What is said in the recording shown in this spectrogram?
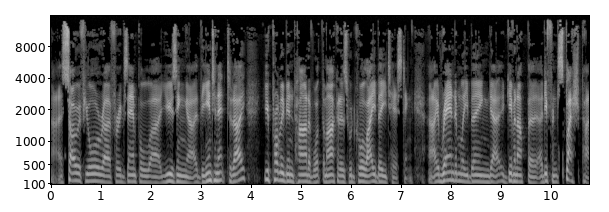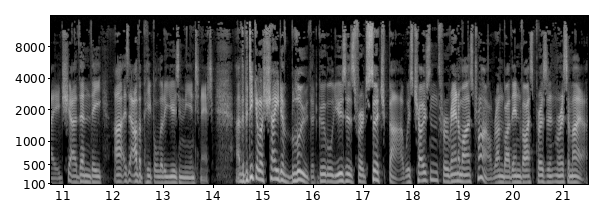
Uh, so, if you're, uh, for example, uh, using uh, the internet today, you've probably been part of what the marketers would call A B testing, uh, randomly being uh, given up a, a, different splash page uh, than the uh, other people that are using the internet. Uh, the particular shade of blue that Google uses for its search bar was chosen through a randomized trial run by then Vice President Marissa Mayer.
